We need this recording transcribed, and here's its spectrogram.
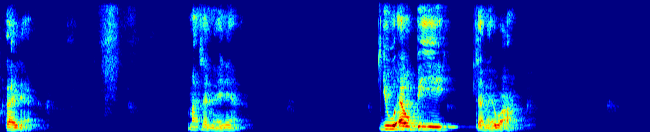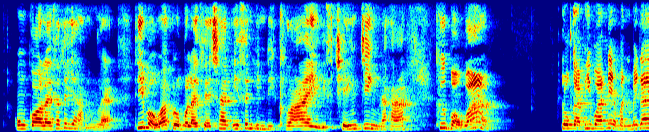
อะไรเนี่ย มาจากไหนเนี่ย ULB จากไหนวะองค์กรอะไรสักอย่างนึงแหละ ที่บอกว่า globalization isn't in decline is changing นะคะ คือบอกว่าโลกาภิวัตน์เนี่ยมันไม่ได้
